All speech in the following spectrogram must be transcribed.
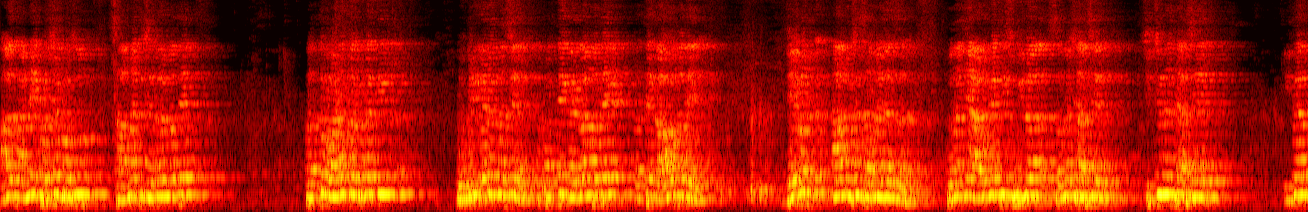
आज अनेक वर्षापासून सामाजिक क्षेत्रामध्ये फक्त वाडा तालुक्यातील कुठली गरज नसेल तर प्रत्येक गटामध्ये प्रत्येक गावामध्ये जे पण काम असेल समाजाचं कोणाची आरोग्याची सुविधा समस्या असेल शिक्षणाची असेल इतर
